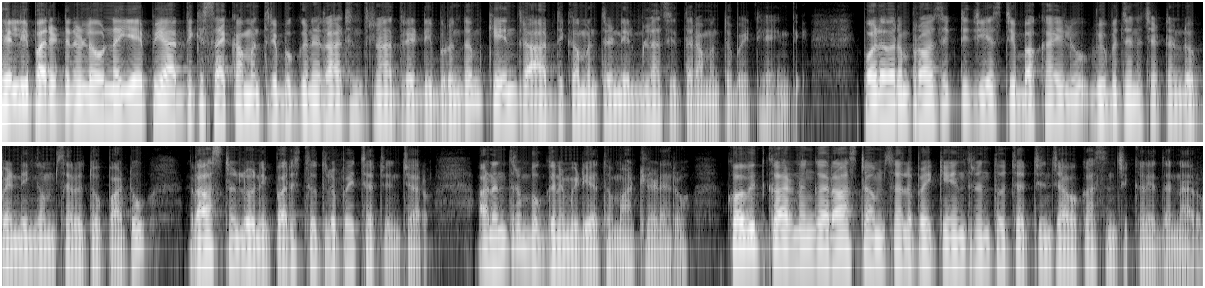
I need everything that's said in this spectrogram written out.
ఢిల్లీ పర్యటనలో ఉన్న ఏపీ ఆర్థిక శాఖ మంత్రి బుగ్గన రాజేంద్రనాథ్ రెడ్డి బృందం కేంద్ర ఆర్థిక మంత్రి నిర్మలా సీతారామన్తో భేటీ అయింది. పోలవరం ప్రాజెక్టు జీఎస్టీ బకాయిలు విభజన చట్టంలో పెండింగ్ అంశాలతో పాటు రాష్ట్రంలోని పరిస్థితులపై చర్చించారు. అనంతరం బుగ్గన మీడియాతో మాట్లాడారు. కోవిడ్ కారణంగా రాష్ట్ర అంశాలపై కేంద్రంతో చర్చించే అవకాశం చిక్కలేదన్నారు.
